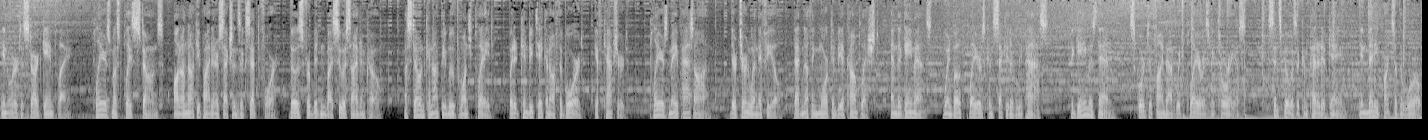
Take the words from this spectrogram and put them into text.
in order to start gameplay. Players must place stones, on unoccupied intersections except for, those forbidden by Suicide and Ko. A stone cannot be moved once played, but it can be taken off the board, if captured. Players may pass on, their turn when they feel that nothing more can be accomplished, and the game ends when both players consecutively pass. The game is then scored to find out which player is victorious. Since Go is a competitive game, in many parts of the world,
